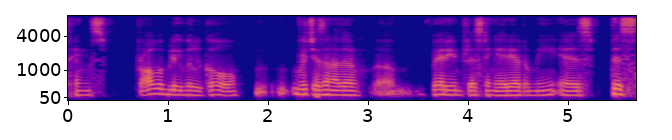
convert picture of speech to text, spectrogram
things probably will go, which is another um, very interesting area to me, is this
